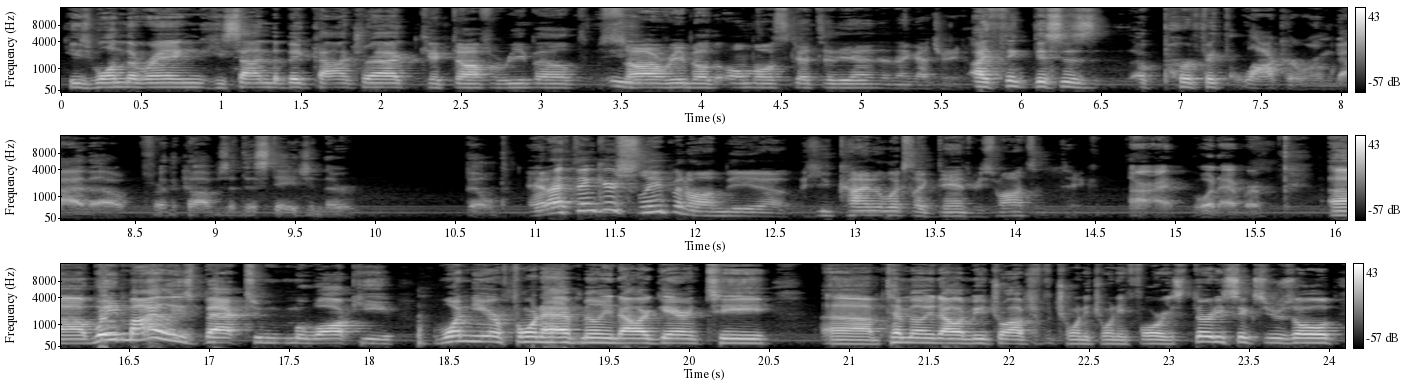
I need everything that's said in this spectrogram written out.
he's won the ring, he signed the big contract. kicked off a rebuild, saw a rebuild almost get to the end, and then got traded. I think this is a perfect locker room guy, though, for the Cubs at this stage in their build. And I think you're sleeping on the. Uh, he kind of looks like Dansby Swanson to take. All right, whatever. Uh, Wade Miley's back to Milwaukee. One year, four and a half million dollar guarantee. Um, $10 million mutual option for 2024. He's 36 years old.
